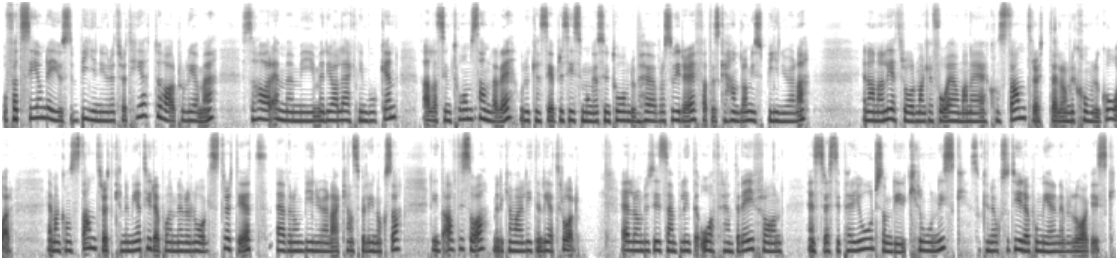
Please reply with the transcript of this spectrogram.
Och för att se om det är just binjuretrötthet du har problem med så har MM i Medial läkning-boken alla symptom samlade och du kan se precis hur många symptom du behöver och så vidare för att det ska handla om just binjurarna. En annan ledtråd man kan få är om man är konstant trött eller om det kommer och går. Är man konstant trött kan det mer tyda på en neurologisk trötthet, även om binjurarna kan spela in också. Det är inte alltid så, men det kan vara en liten ledtråd. Eller om du till exempel inte återhämtar dig från en stressig period som blir kronisk, så kan det också tyda på mer neurologisk.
